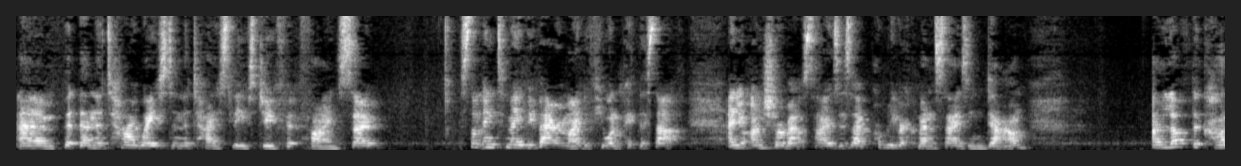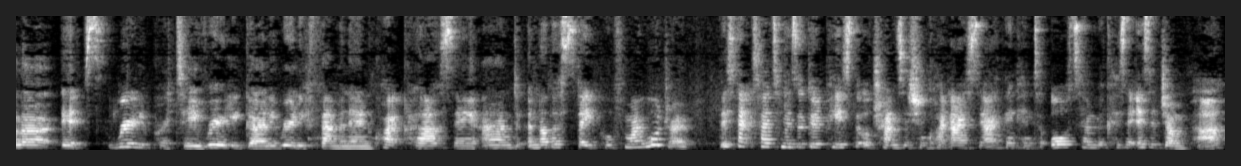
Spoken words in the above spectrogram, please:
Um, but then the tie waist and the tie sleeves do fit fine. So something to maybe bear in mind if you want to pick this up and you're unsure about sizes, I'd probably recommend sizing down. I love the colour, it's really pretty, really girly, really feminine, quite classy and another staple for my wardrobe. This next item is a good piece that will transition quite nicely I think into autumn because it is a jumper.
